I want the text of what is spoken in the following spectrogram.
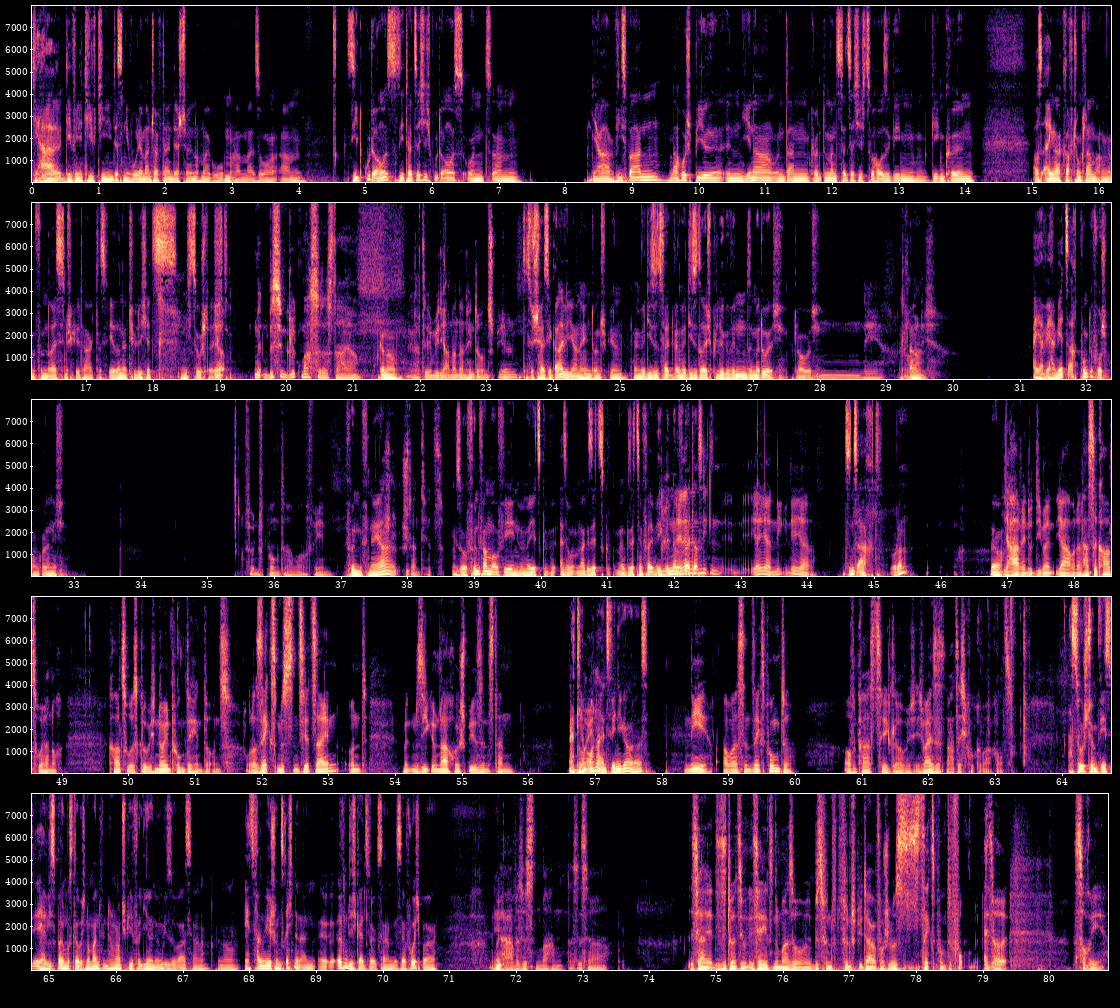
ja definitiv die das Niveau der Mannschaft da an der Stelle nochmal gehoben haben. Also ähm, sieht gut aus, sieht tatsächlich gut aus und ähm, ja, Wiesbaden, Nachholspiel in Jena und dann könnte man es tatsächlich zu Hause gegen, gegen Köln aus eigener Kraft schon klar machen am 35. Spieltag. Das wäre natürlich jetzt nicht so schlecht. Ja, mit ein bisschen Glück machst du das da, ja. Genau. Je nachdem, wie die anderen dann hinter uns spielen. Das ist scheißegal, wie die anderen hinter uns spielen. Wenn wir diese Zeit, wenn wir diese drei Spiele gewinnen, sind wir durch, glaube ich. Mm, nee, glaube nicht. Ah ja, wir haben jetzt acht Punkte Vorsprung, oder nicht? Fünf Punkte haben wir auf wen. Fünf, naja. Stand jetzt. So, fünf haben wir auf wen. Wenn wir jetzt, also mal gesetzt, mal gesetzt den Fall, wir gewinnen am Freitag. Ja, ja, ja, ja. Sind es acht, oder? Ja. Ja, wenn du die, ja, aber dann hast du Karlsruhe ja noch. Karlsruhe ist, glaube ich, neun Punkte hinter uns. Oder sechs müssten es jetzt sein. Und mit einem Sieg im Nachholspiel sind es dann. Ach, die neun. haben auch noch eins weniger, oder was? Nee, aber es sind sechs Punkte auf dem KSC, glaube ich. Ich weiß es, warte, ich gucke mal kurz. Ach so, stimmt. Wies, ja, Wiesbaden muss, glaube ich, nochmal noch mal ein Spiel verlieren. Irgendwie so war es ja. Genau. Jetzt fangen wir schon ins Rechnen an. Äh, öffentlichkeitswirksam, ist ja furchtbar. Und ja, was müssten machen? Das ist ja, ist ja, die Situation ist ja jetzt nun mal so, bis fünf, fünf Spieltage vor Schluss, sechs Punkte vor, also, sorry.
